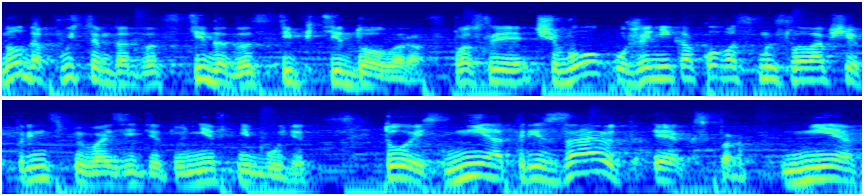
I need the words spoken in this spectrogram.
ну, допустим, до 20 до 25 долларов. После чего уже никакого смысла вообще, в принципе, возить эту нефть не будет. То есть не отрезают экспорт, не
